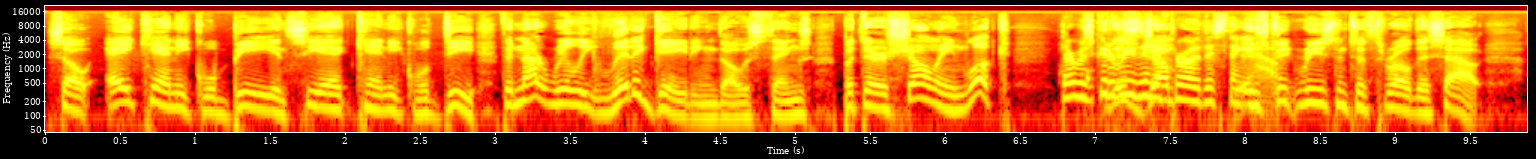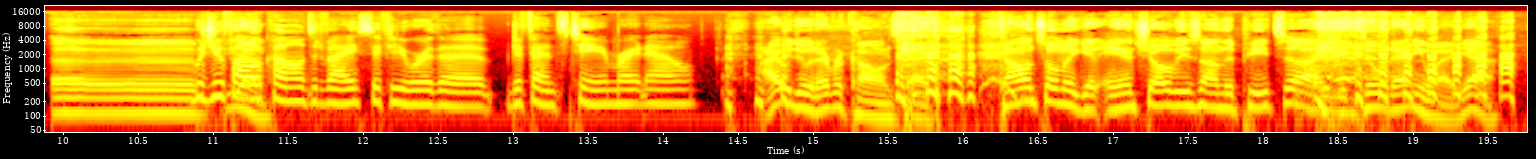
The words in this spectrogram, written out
So A can't equal B and C can't equal D. They're not really litigating those things, but they're showing look. There was good this reason to throw this thing out. There's out. good reason to throw this out. Uh, Would you follow yeah. Colin's advice if you were the defense team right now? I would do whatever Colin said. Colin told me to get anchovies on the pizza. I would do it anyway. Yeah.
